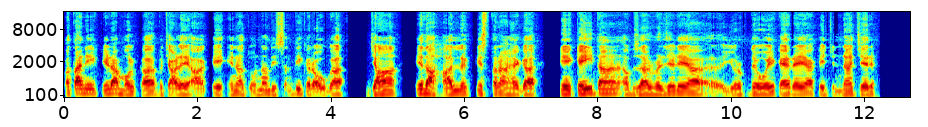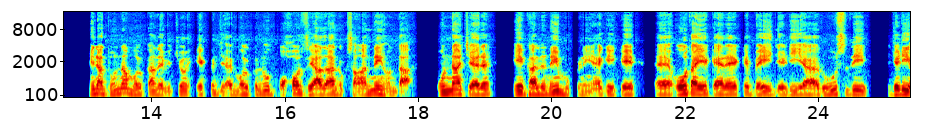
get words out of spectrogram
ਪਤਾ ਨਹੀਂ ਕਿਹੜਾ ਮੁਲਕ ਵਿਚਾਲੇ ਆ ਕੇ ਇਹਨਾਂ ਦੋਨਾਂ ਦੀ ਸੰਧੀ ਕਰਾਊਗਾ ਜਾਂ ਇਹਦਾ ਹੱਲ ਕਿਸ ਤਰ੍ਹਾਂ ਹੈਗਾ ਕਿ ਕਈ ਤਾਂ ਆਬਜ਼ਰਵਰ ਜਿਹੜੇ ਆ ਯੂਰਪ ਦੇ ਉਹ ਇਹ ਕਹਿ ਰਹੇ ਆ ਕਿ ਜਿੰਨਾ ਚਿਰ ਇਹਨਾਂ ਦੋਨਾਂ ਮੁਲਕਾਂ ਦੇ ਵਿੱਚੋਂ ਇੱਕ ਮੁਲਕ ਨੂੰ ਬਹੁਤ ਜ਼ਿਆਦਾ ਨੁਕਸਾਨ ਨਹੀਂ ਹੁੰਦਾ ਉਹਨਾਂ ਚਿਰ ਇਹ ਗੱਲ ਨਹੀਂ ਮੁੱਕਣੀ ਹੈਗੀ ਕਿ ਉਹ ਤਾਂ ਇਹ ਕਹਿ ਰਹੇ ਕਿ ਬਈ ਜਿਹੜੀ ਆ ਰੂਸ ਦੀ ਜਿਹੜੀ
